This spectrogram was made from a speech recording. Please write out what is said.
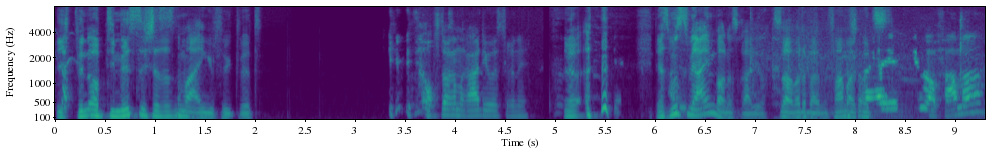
Ich bin optimistisch, dass das nochmal eingefügt wird. Hauptsache ein Radio ist drin. Ja. Das mussten wir einbauen, das Radio. So, warte mal, wir fahren mal kurz genau, fahr mal.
